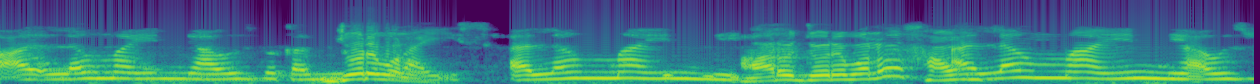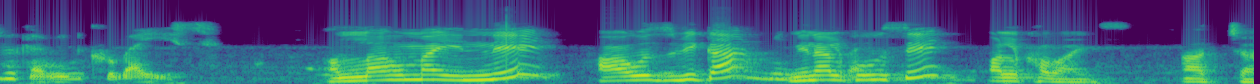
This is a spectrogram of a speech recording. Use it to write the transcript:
আল্লাহুম্মা ইন্নি আউযুবিকা মিন জোরে বলো। খুবাইস আল্লাহুম্মা ইন্নি আরও জোরে বলো সাউন্ড আল্লাহুম্মা ইন্নি আউযুবিকা মিন খুবাইস আল্লাহুম্মা ইন্নি আউজবিকা মিনাল খুবসি অল খবাইস। আচ্ছা।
